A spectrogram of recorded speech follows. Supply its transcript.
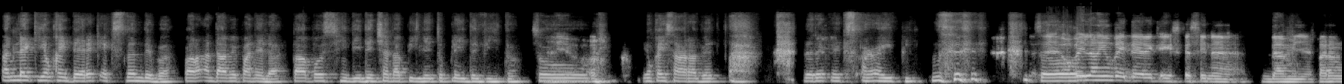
Unlike yung kay Derek X nun, di ba? Parang ang dami pa nila. Tapos hindi din siya napili to play the veto. So Ayaw. yung kay Sarah Beth. Ah, Derek X RIP. so, okay lang yung kay Derek X kasi na dami niya. Parang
